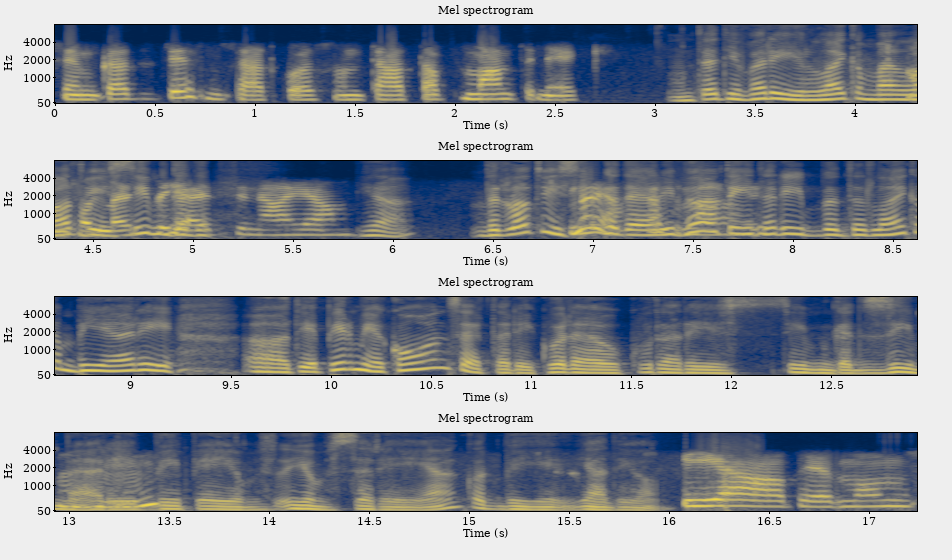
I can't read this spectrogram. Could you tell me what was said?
simtgadus dziesmu svētkos un tā tapa mantinieki. Un tad jau arī laikam vēl Latvijas simtgadi. Jā. Bet Latvijas nu simtgadē arī veltīt, arī, bet tad laikam bija arī uh, tie pirmie koncerti, arī, kur, kur arī simtgads zīmē mm -hmm. arī mhm. bija pie jums, jums arī, ja, kur bija jādīvo. Jā, pie mums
